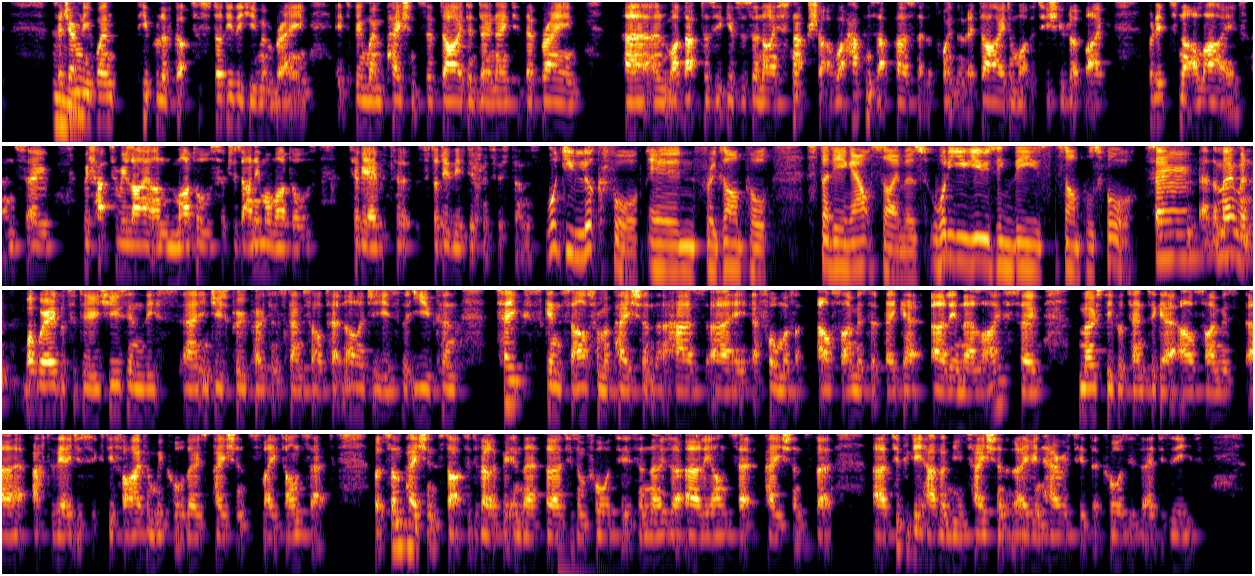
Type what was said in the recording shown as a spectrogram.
So mm. generally, when people have got to study the human brain, it's been when patients have died and donated their brain Uh, and what that does, it gives us a nice snapshot of what happened to that person at the point that they died and what the tissue looked like. But it's not alive. And so we've had to rely on models such as animal models to be able to study these different systems. What do you look for in, for example, studying Alzheimer's? What are you using these samples for? So at the moment, what we're able to do is using these uh, induced pluripotent stem cell technologies that you can take skin cells from a patient that has a, a form of Alzheimer's that they get early in their life. So most people tend to get Alzheimer's uh, after the age of 65, and we call those patients late onset. But some patients start to develop it in their 30s and 40s, and those are early onset patients that uh, typically have a mutation that they've inherited that causes their disease.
